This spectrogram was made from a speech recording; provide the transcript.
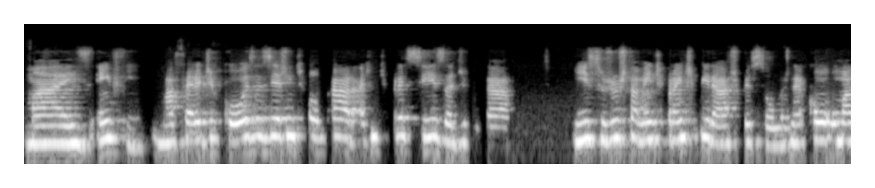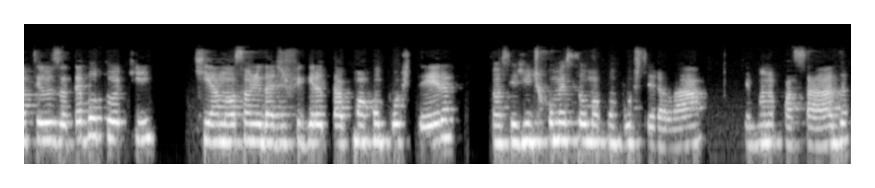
Mas, enfim, uma série de coisas. E a gente falou, cara, a gente precisa divulgar isso justamente para inspirar as pessoas, né? Como o Matheus até botou aqui que a nossa unidade de Figueira está com uma composteira. Então, assim, a gente começou uma composteira lá semana passada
